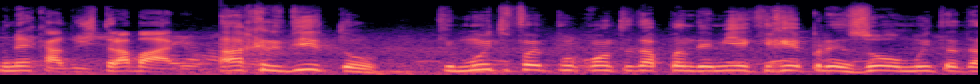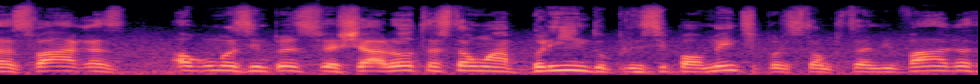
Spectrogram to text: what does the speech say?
no mercado de trabalho. Acredito que muito foi por conta da pandemia que represou muitas das vagas. Algumas empresas fecharam, outras estão abrindo, principalmente por estão precisando de vagas.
